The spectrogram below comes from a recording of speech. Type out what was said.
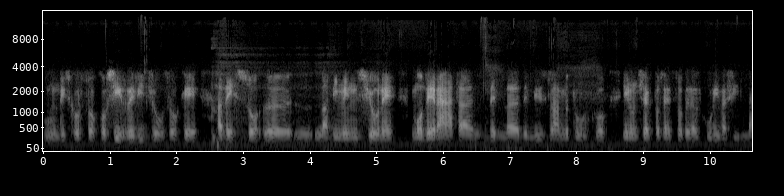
un discorso così religioso che adesso eh, la dimensione moderata del, dell'Islam turco in un certo senso per alcuni vacilla.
